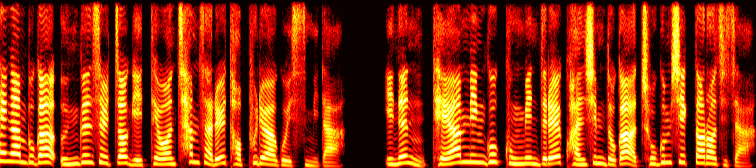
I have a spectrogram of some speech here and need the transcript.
행안부가 은근슬쩍 이태원 참사를 덮으려 하고 있습니다. 이는 대한민국 국민들의 관심도가 조금씩 떨어지자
